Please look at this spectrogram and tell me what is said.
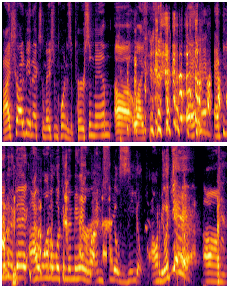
I try to be an exclamation point as a person, man. Uh, like at, at- at the end of the day, I want to look in the mirror and feel zeal. I want to be like, yeah. Um,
